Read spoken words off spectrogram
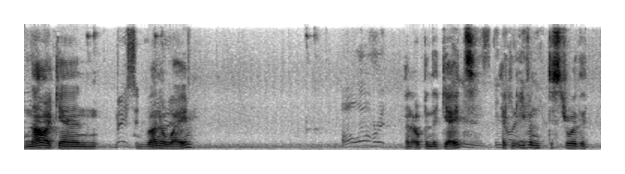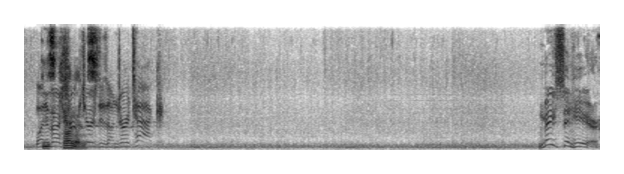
Now I can run away all over it. and open the gate. I can even destroy the these cannons. structures is under attack. Mason here.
